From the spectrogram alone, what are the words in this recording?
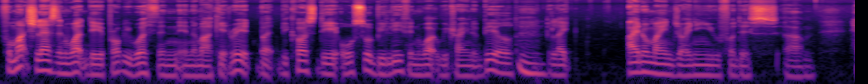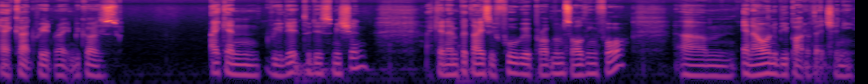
for much less than what they're probably worth in, in the market rate, but because they also believe in what we're trying to build, Mm. like, I don't mind joining you for this um, haircut rate, right? Because I can relate to this mission, I can empathize with who we're problem solving for, um, and I want to be part of that journey.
